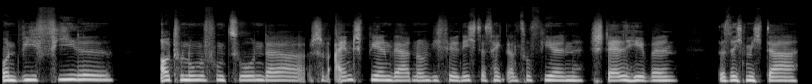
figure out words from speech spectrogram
Und wie viel autonome Funktionen da schon einspielen werden und wie viel nicht, das hängt an so vielen Stellhebeln, dass ich mich da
